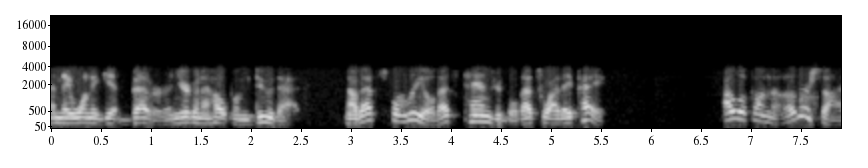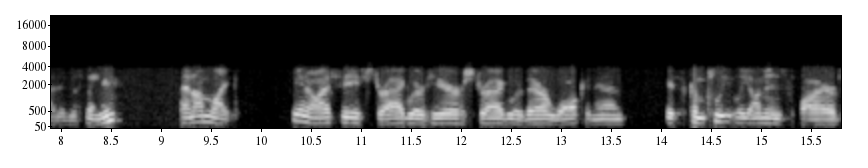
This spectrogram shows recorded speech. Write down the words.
and they want to get better and you're going to help them do that. Now that's for real. That's tangible. That's why they pay. I look on the other side of the thing and I'm like, you know, I see straggler here, straggler there walking in. It's completely uninspired.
